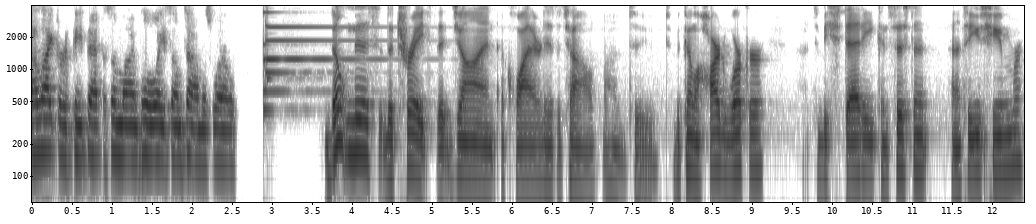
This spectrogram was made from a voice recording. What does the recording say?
I like to repeat that to some of my employees sometime as well. Don't miss the traits that John acquired as a child uh, to to become a hard worker, to be steady, consistent, uh, to use humor.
